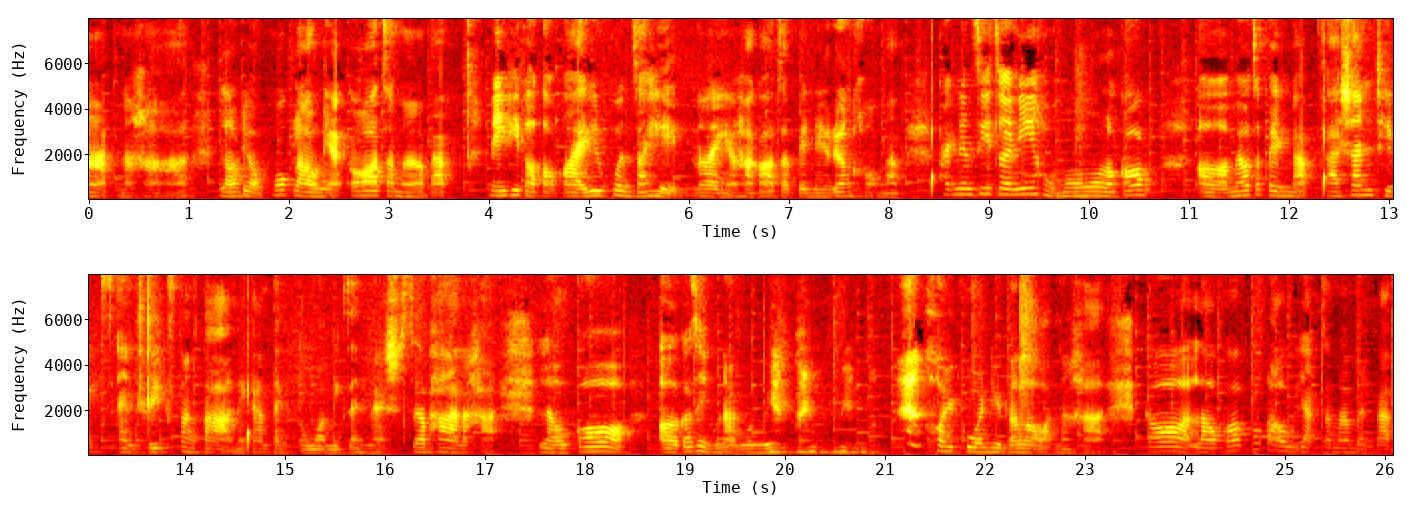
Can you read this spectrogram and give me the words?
อัดนะคะ แล้วเดี๋ยวพวกเราเนี่ยก็จะมาแบบใน EP ต่อๆไปที่ทุกคนจะเห็นอะไรอย่างเงี้ยค่ะก็อาจจะเป็นในเรื่องของแบบ pregnancy journey ของโม แล้วก็ ไม่ว่าจะเป็นแบบ fashion tips and tricks ต่างๆ ในการแต่งตัว mix and match เสื้อผ้านะคะ แล้วก็เออก็จะเห็นคุณอาจวนเวียนไปวนเวียนมาคอยกวนอยู่ตลอดนะคะ ก็เราก็พวกเราอยากจะมาเหมือนแบบ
